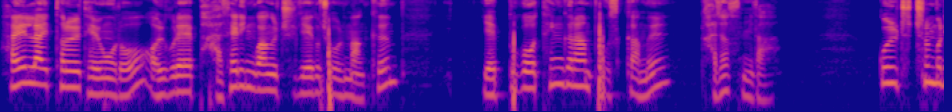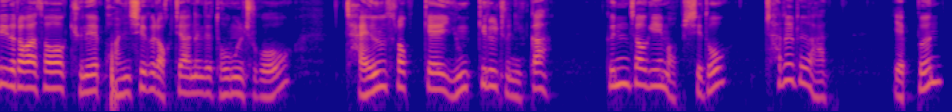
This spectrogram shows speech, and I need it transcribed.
하이라이터를 대용으로 얼굴에 바세린 광을 주기에도 좋을 만큼 예쁘고 탱글한 보습감을 가졌습니다. 꿀 추출물이 들어가서 균의 번식을 억제하는 데 도움을 주고 자연스럽게 윤기를 주니까 끈적임 없이도 차르르한 예쁜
